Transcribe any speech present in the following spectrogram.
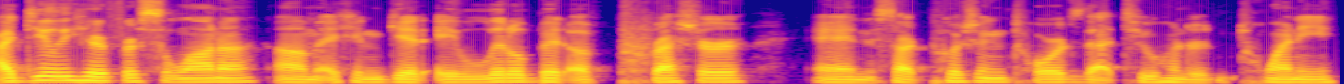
Ideally here for Solana, um, it can get a little bit of pressure and start pushing towards that 220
